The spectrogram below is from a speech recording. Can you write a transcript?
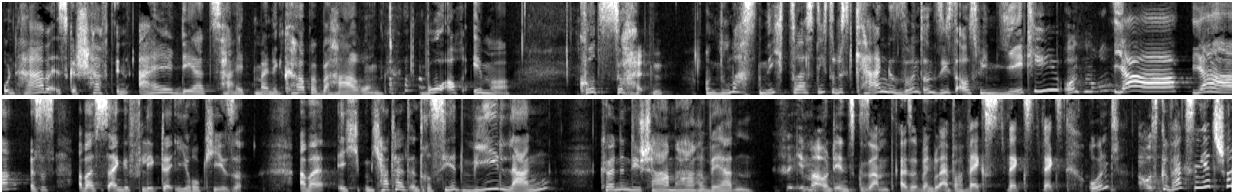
Und habe es geschafft, in all der Zeit meine Körperbehaarung, wo auch immer, kurz zu halten. Und du machst nichts, du hast nichts, du bist kerngesund und siehst aus wie ein Yeti untenrum? Ja, ja. Es ist, aber es ist ein gepflegter Irokese. Aber ich, mich hat halt interessiert, wie lang können die Schamhaare werden? Für immer und insgesamt. Also wenn du einfach wächst, wächst, wächst. Und? Ausgewachsen jetzt schon?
